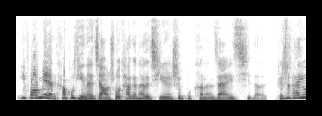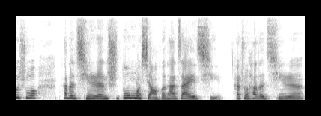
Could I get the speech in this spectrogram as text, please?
一方面，他不停的讲说他跟他的情人是不可能在一起的，可是他又说他的情人是多么想和他在一起。他说他的情人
